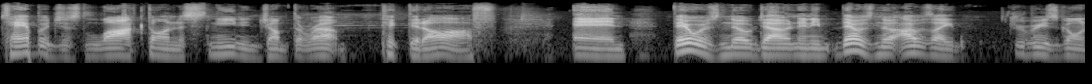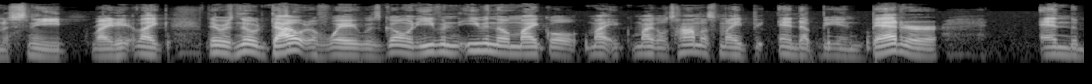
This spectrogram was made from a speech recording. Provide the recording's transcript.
Tampa just locked on to Snead and jumped the route, picked it off, and there was no doubt in any. There was no. I was like, Drew Brees going to Snead right here. Like there was no doubt of where he was going. Even even though Michael Mike, Michael Thomas might be, end up being better, and the,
